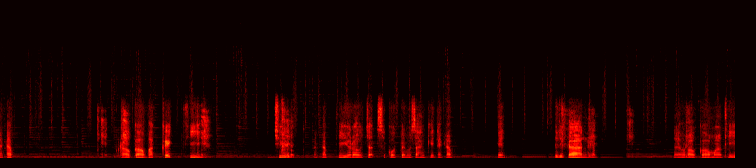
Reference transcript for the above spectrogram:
นะครับ เราก็มาคลิกที่ชื่อนะครับที่เราจะสะกดเป็นภาษาอังกฤษนะครับเป็นซิลิกานครับ แล้วเราก็มาที่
